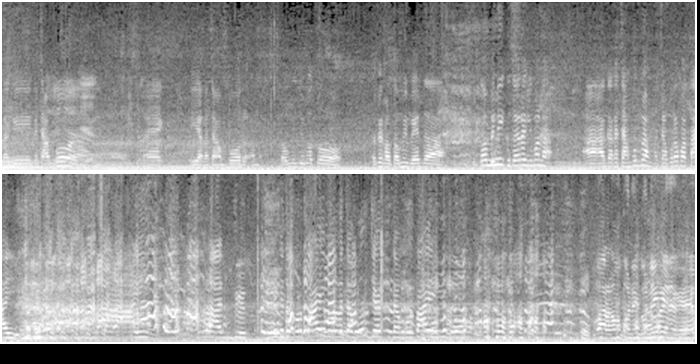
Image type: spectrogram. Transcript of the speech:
lagi kecampur. Iya, lagi jelek Iya kecampur. Tommy juga tuh. Tapi kalau Tommy beda. Tommy ini kutuarnya gimana? Agak kecampur bang, kecampur apa? Tai. tai. Lanjut. Jadi kecampur tai, bukan kecampur jet, kecampur tai gitu. Barang sama kuning-kuning gitu kayak.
